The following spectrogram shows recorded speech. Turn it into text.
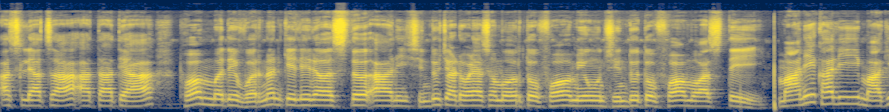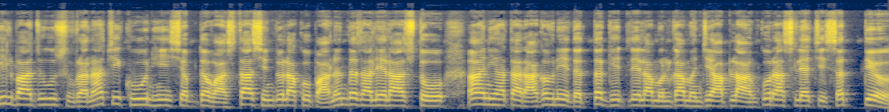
असल्याचा आता त्या फॉर्ममध्ये वर्णन केलेलं असतं आणि सिंधूच्या डोळ्यासमोर तो फॉर्म येऊन सिंधू तो फॉर्म वाचते. मानेखाली मागील बाजूस व्रणाची खून हे शब्द वाचता सिंधूला खूप आनंद झालेला असतो आणि आता राघवने दत्तक घेतलेला मुलगा म्हणजे आपला अंकुर असल्याचे सत्य.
